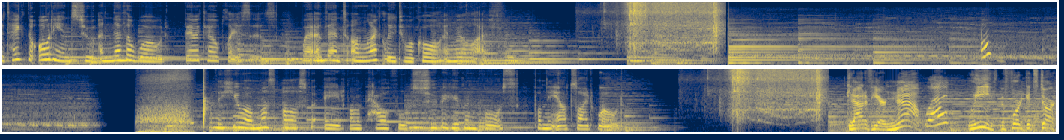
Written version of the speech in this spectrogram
To take the audience to another world, fairy tale places, where events unlikely to occur in real life. The hero must ask for aid from a powerful superhuman force from the outside world. Get out of here, now! What? Leave before it gets dark.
